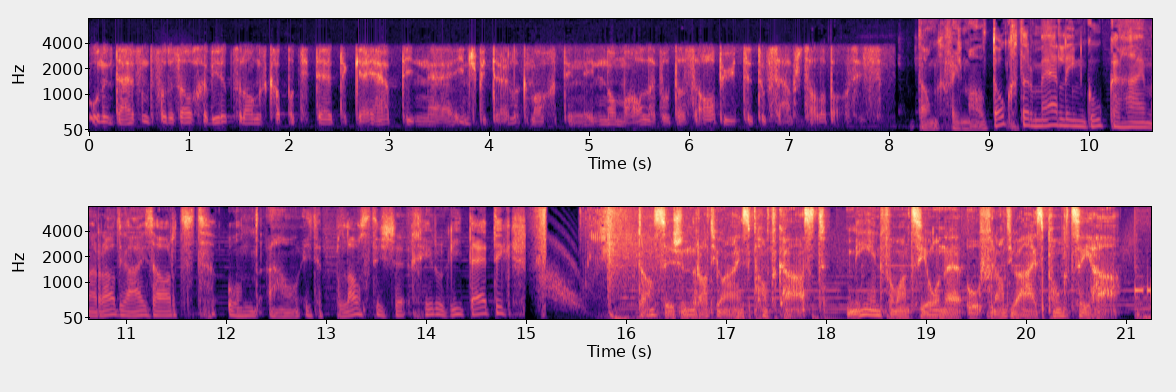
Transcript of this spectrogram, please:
Und ein Teil von der Sachen wird, solange es Kapazitäten gegeben hat, in, in Spitälern gemacht, in, in normalen, die das anbieten auf Selbstzahlerbasis. Danke vielmals. Dr. Merlin Guggenheim, Radio 1 Arzt und auch in der plastischen Chirurgie tätig. Das ist ein Radio 1 Podcast. Mehr Informationen auf radio1.ch.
